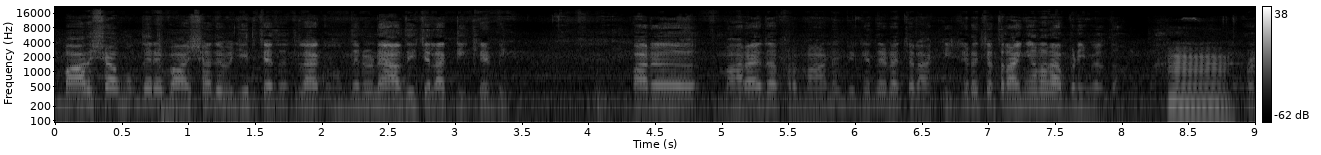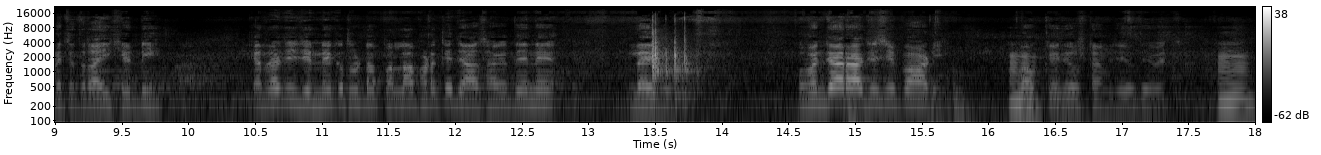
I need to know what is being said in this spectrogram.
ਬਾਦਸ਼ਾਹ ਹੁੰਦੇ ਨੇ ਬਾਦਸ਼ਾਹ ਦੇ ਵਜ਼ੀਰ ਚਤਰ ਚਲਾਕ ਹੁੰਦੇ ਨੇ ਉਹਨੇ ਆਪਦੀ ਚਲਾਕੀ ਖੇਡੀ। ਪਰ ਮਹਾਰਾਜ ਦਾ ਫਰਮਾਨ ਹੈ ਵੀ ਕਹਿੰਦੇ ਜਿਹੜਾ ਚਲਾਕੀ ਖੇਡ ਚਤਰਾਈਆਂ ਨਾਲ ਰੱਬ ਨਹੀਂ ਮਿਲਦਾ। ਹੁੰਦਾ ਹੂੰ। ਉਹਨੇ ਚਤਰਾਈ ਖੇਡੀ। ਕਹਿੰਦਾ ਜੀ ਜਿੰਨੇ ਕੁ ਤੁਹਾਡਾ ਪੱਲਾ ਫੜ ਕੇ ਜਾ ਸਕਦੇ ਨੇ ਲੈ ਜਾਓ। 52 ਰਾਜੇ ਸੀ ਪਹਾੜੀ ਮੌਕੇ ਦੇ ਉਸ ਟਾਈਮ ਜੇਲ੍ਹ ਦੇ ਵਿੱਚ। ਹੂੰ।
